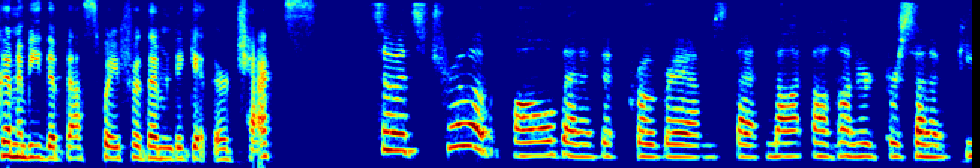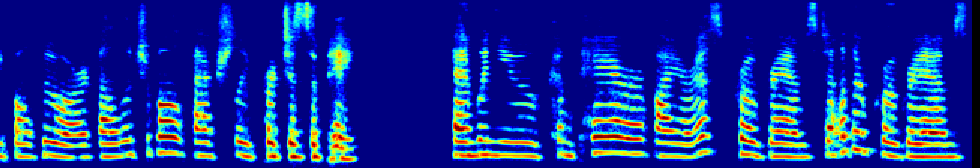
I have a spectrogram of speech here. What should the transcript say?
going to be the best way for them to get their checks? So it's true of all benefit programs that not 100% of people who are eligible actually participate. And when you compare IRS programs to other programs,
